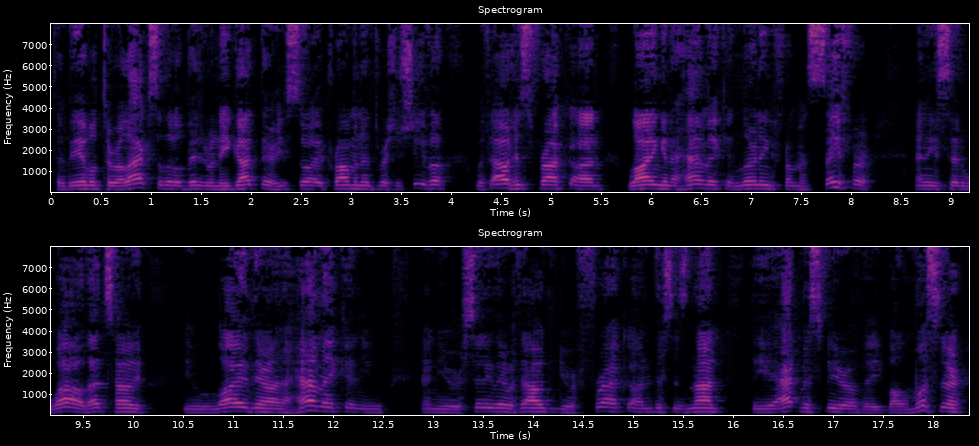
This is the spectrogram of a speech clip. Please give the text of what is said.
to be able to relax a little bit. And when he got there, he saw a prominent Rosh Yeshiva without his frock on, lying in a hammock and learning from a sefer. And he said, "Wow, that's how you lie there on a hammock and you and you're sitting there without your frock on. This is not the atmosphere of a Bal Musar."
